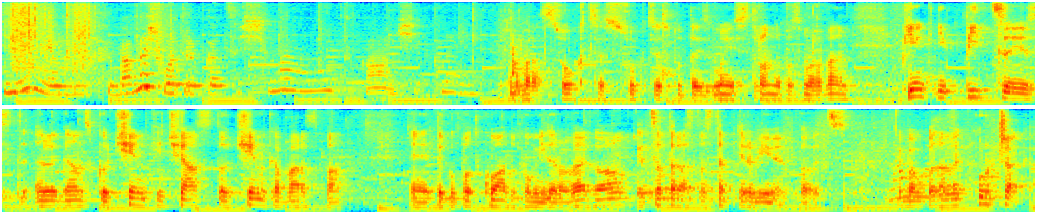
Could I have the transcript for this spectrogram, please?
Nie wiem, chyba wyszło tylko coś malutko i się klei. Dobra, sukces, sukces tutaj z mojej strony posmarowałem. Pięknie pizzę, jest elegancko, cienkie ciasto, cienka warstwa e, tego podkładu pomidorowego. Co teraz następnie robimy? Powiedz. Chyba układamy kurczaka,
